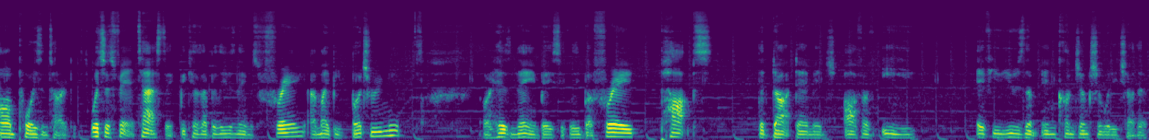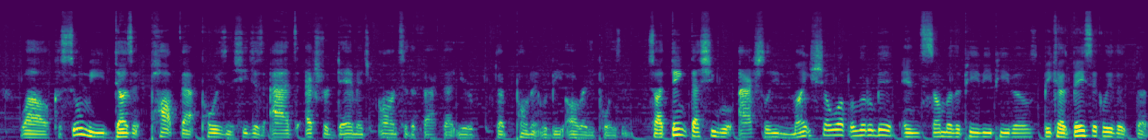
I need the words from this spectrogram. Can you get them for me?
on poison targets, which is fantastic because I believe his name is Frey. I might be butchering it, or his name basically, but Frey pops the dot damage off of E if you use them in conjunction with each other. While Kasumi doesn't pop that poison, she just adds extra damage onto the fact that your opponent would be already poisoned. So I think that she will actually might show up a little bit in some of the PvP builds because basically the, the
